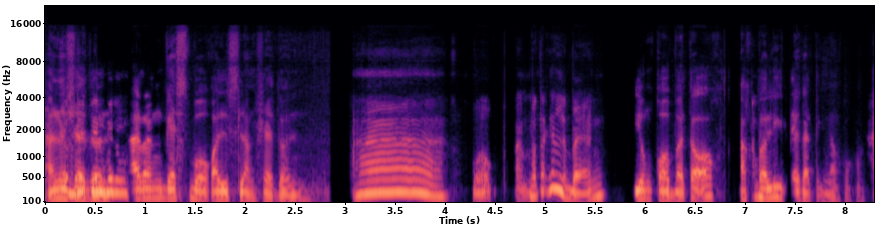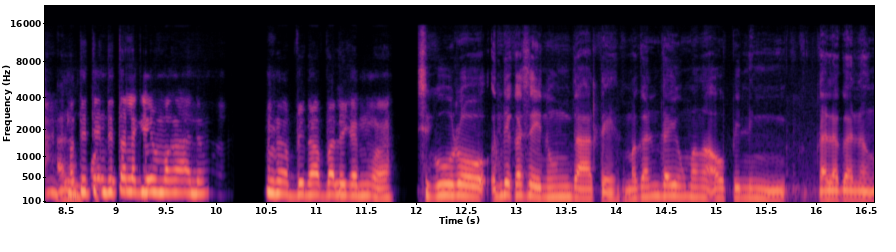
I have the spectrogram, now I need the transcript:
Ano Ang siya doon? Parang guest vocals lang siya doon. Ah, wow. Ah, matagal na ba yan? Yung Kobato, oh, actually, teka, tingnan ko. Alam ko, Matitindi talaga yung mga ano, mga binabalikan mo ah. siguro, hindi kasi nung dati, maganda yung mga opening talaga ng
